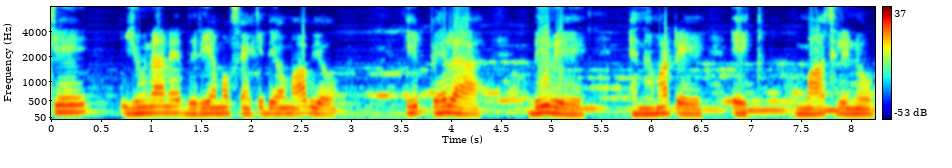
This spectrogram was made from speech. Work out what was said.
કે યુનાને દરિયામાં ફેંકી દેવામાં આવ્યો એ પહેલાં દેવે એના માટે એક માછલીનું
